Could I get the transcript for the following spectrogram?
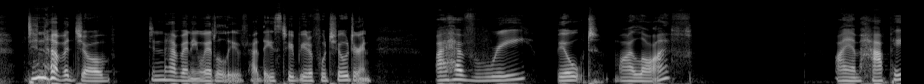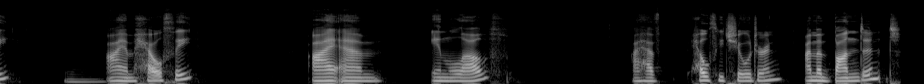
Didn't have a job, didn't have anywhere to live, had these two beautiful children. I have rebuilt my life. I am happy. I am healthy. I am in love. I have healthy children. I'm abundant.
